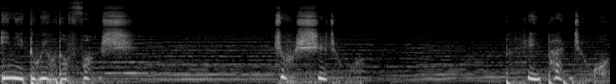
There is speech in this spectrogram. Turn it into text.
以你独有的方式注视着我。陪伴着我，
